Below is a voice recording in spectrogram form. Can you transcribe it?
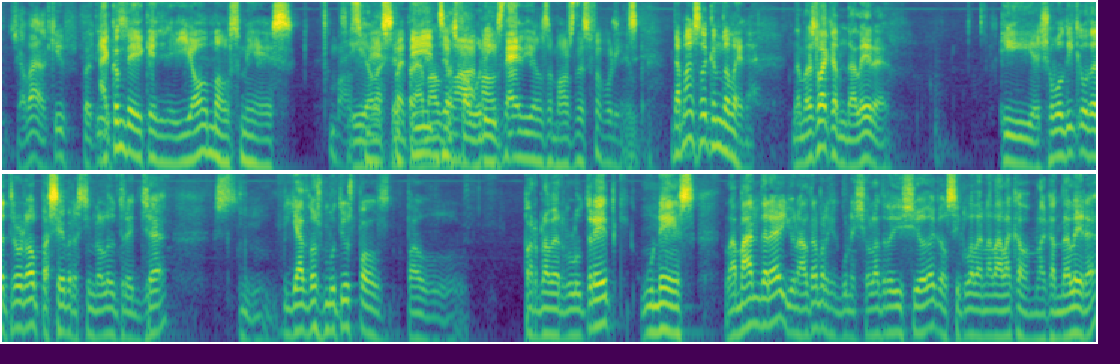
Això va, equips petits. Ah, com deia aquell, jo amb els més amb els Sí, més sempre amb el petits, amb, amb els dèbils, amb els desfavorits. Demà és la Candelera. Demà és la Candelera. I això vol dir que heu de treure el pessebre, si no l'heu tret ja. Hi ha dos motius pels, pel, per no haver-lo tret. Un és la mandra i un altre perquè coneixeu la tradició de que el cicle de Nadal acaba amb la Candelera.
